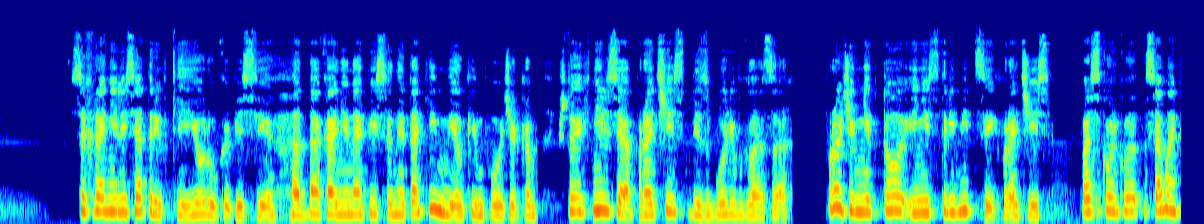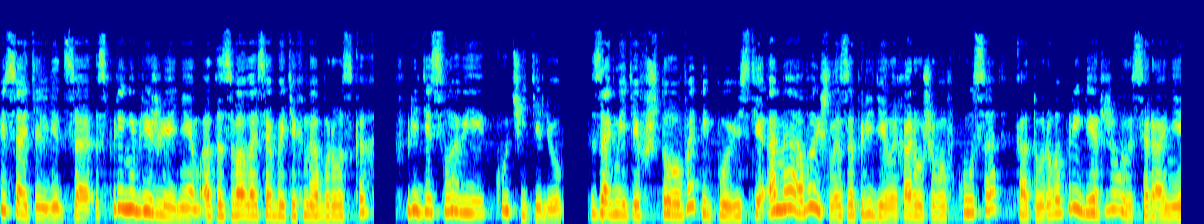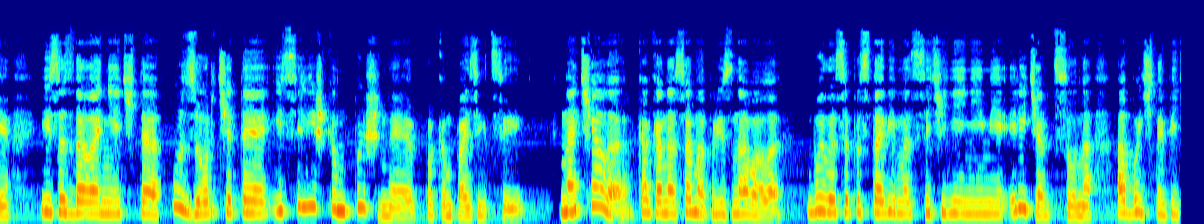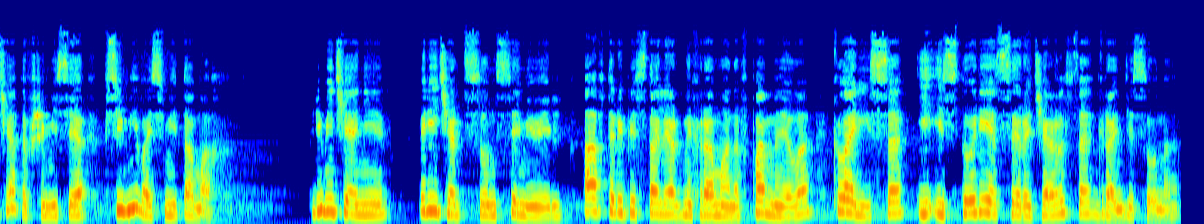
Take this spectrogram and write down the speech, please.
Сохранились отрывки ее рукописи, однако они написаны таким мелким почерком, что их нельзя прочесть без боли в глазах. Впрочем, никто и не стремится их прочесть, поскольку сама писательница с пренебрежением отозвалась об этих набросках в предисловии к учителю, заметив, что в этой повести она вышла за пределы хорошего вкуса, которого придерживалась ранее, и создала нечто узорчатое и слишком пышное по композиции. Начало, как она сама признавала, было сопоставимо с сочинениями Ричардсона, обычно печатавшимися в семи-восьми томах. Примечание. Ричардсон Сэмюэль автор эпистолярных романов «Памела», «Кларисса» и «История сэра Чарльза Грандисона».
